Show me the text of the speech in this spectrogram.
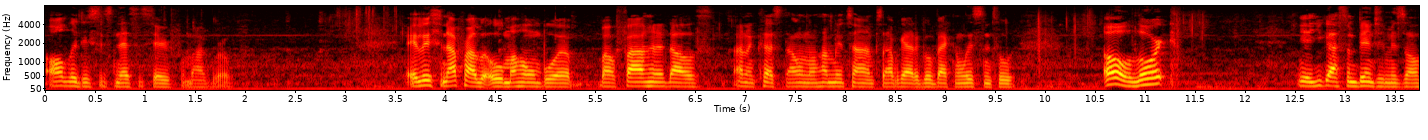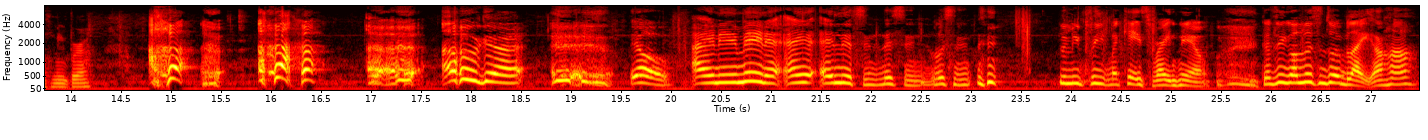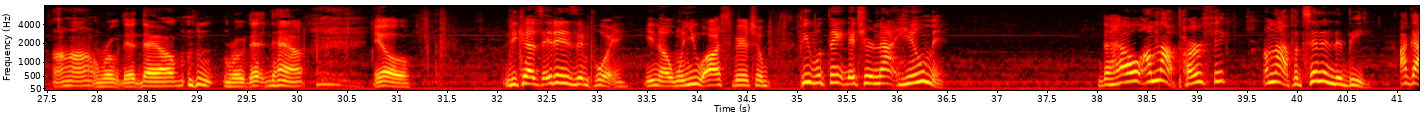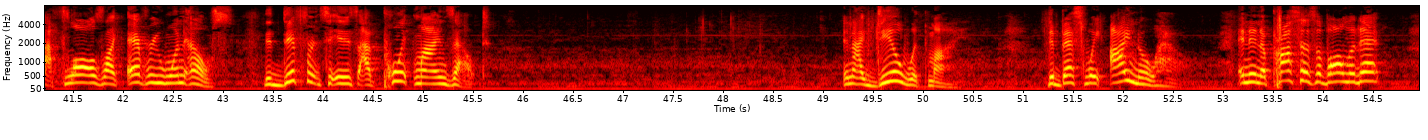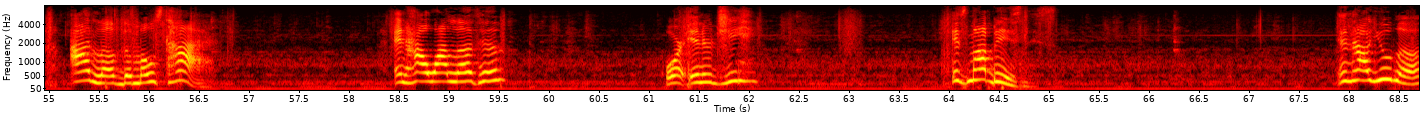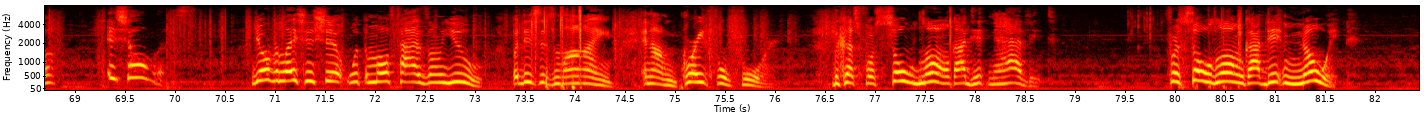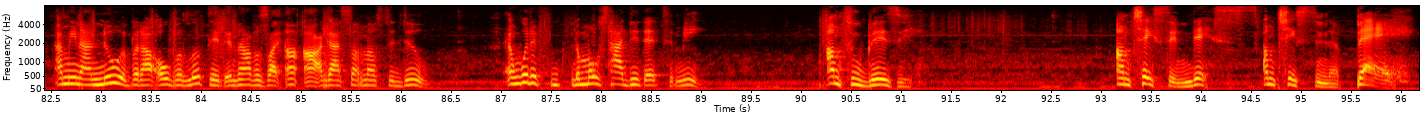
All of this is necessary for my growth. Hey, listen, I probably owe my homeboy about $500. I done cussed I don't know how many times. I've got to go back and listen to it. Oh, Lord. Yeah, you got some Benjamins off me, bro. oh, God. Yo, I ain't even mean it. Hey, listen, listen, listen. Let me plead my case right now. Because he to listen to it be like, uh huh, uh huh, wrote that down, wrote that down. Yo, because it is important. You know, when you are spiritual, people think that you're not human. The hell? I'm not perfect. I'm not pretending to be. I got flaws like everyone else. The difference is I point mines out. And I deal with mine the best way I know how. And in the process of all of that, I love the Most High. And how I love Him or energy is my business. And how you love is yours. Your relationship with the Most High is on you, but this is mine, and I'm grateful for it. Because for so long, I didn't have it. For so long, I didn't know it. I mean, I knew it, but I overlooked it, and I was like, uh uh-uh, uh I got something else to do. And what if the Most High did that to me? I'm too busy. I'm chasing this. I'm chasing the bag.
